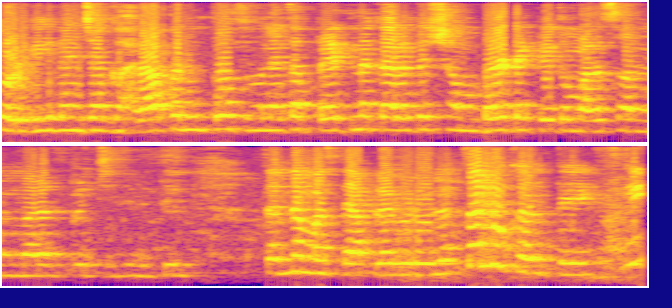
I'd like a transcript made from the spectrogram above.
थोडक्यात त्यांच्या घरापर्यंत पोहोचवण्याचा प्रयत्न कराल तर शंभर टक्के तुम्हाला स्वामी महाराज प्रचिती देतील. तर नमस्ते आपल्या व्हिडिओला चालू करते.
